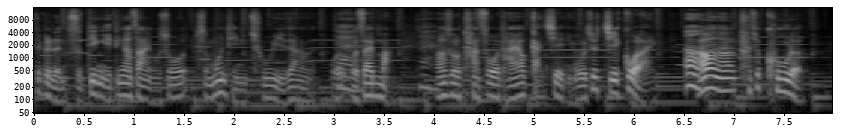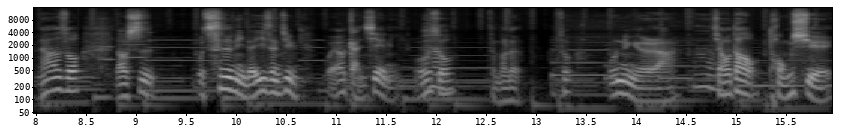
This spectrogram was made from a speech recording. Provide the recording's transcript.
这个人指定一定要找你。”我说：“有什么问题你处理这样的，我我在忙。”然后说他说他要感谢你，我就接过来，嗯然后呢他就哭了，然后说：“老师，我吃了你的益生菌，我要感谢你。”我就说：“怎么了？”他说：“我女儿啊，嗯交到同学，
